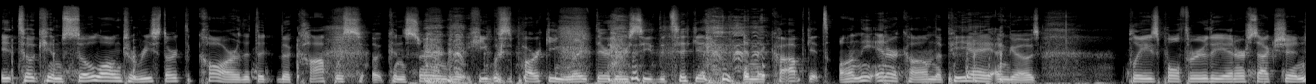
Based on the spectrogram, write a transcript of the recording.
It took him so long to restart the car that the, the cop was uh, concerned that he was parking right there to receive the ticket. And the cop gets on the intercom, the PA, and goes, Please pull through the intersection.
